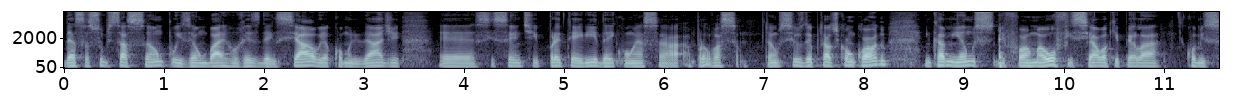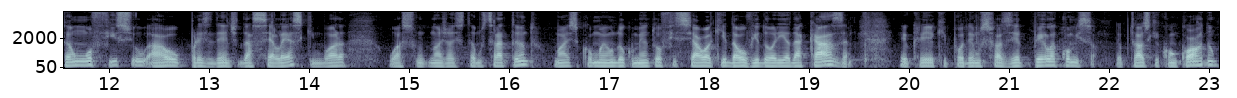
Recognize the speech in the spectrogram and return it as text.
dessa subestação, pois é um bairro residencial e a comunidade é, se sente preterida aí com essa aprovação. Então, se os deputados concordam, encaminhamos de forma oficial aqui pela comissão um ofício ao presidente da Celesc, embora o assunto nós já estamos tratando, mas como é um documento oficial aqui da ouvidoria da casa, eu creio que podemos fazer pela comissão. Deputados que concordam,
